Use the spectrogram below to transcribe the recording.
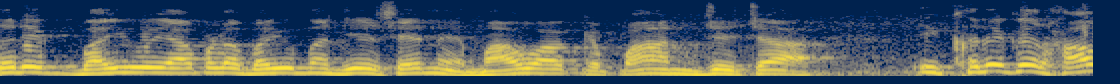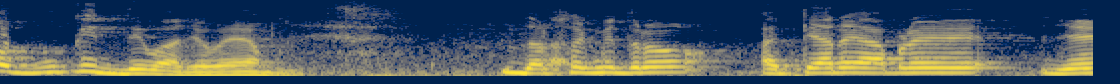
દરેક ભાઈઓએ આપણા ભાઈઓમાં જે છે ને માવા કે પાન જે ચા એ ખરેખર હાવ મૂકી જ દેવા જોઈએ એમ. દર્શક મિત્રો, અત્યારે આપણે જે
